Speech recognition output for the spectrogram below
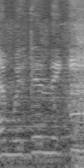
and within the evening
